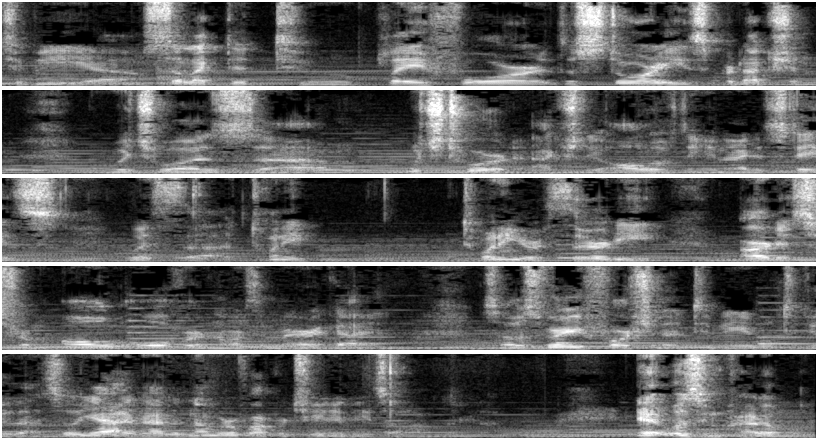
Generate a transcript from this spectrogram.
to be uh, selected to play for the Stories production, which was. Um, which toured actually all of the United States with uh, 20, 20 or 30 artists from all over North America. So I was very fortunate to be able to do that. So yeah, I've had a number of opportunities. It was incredible.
